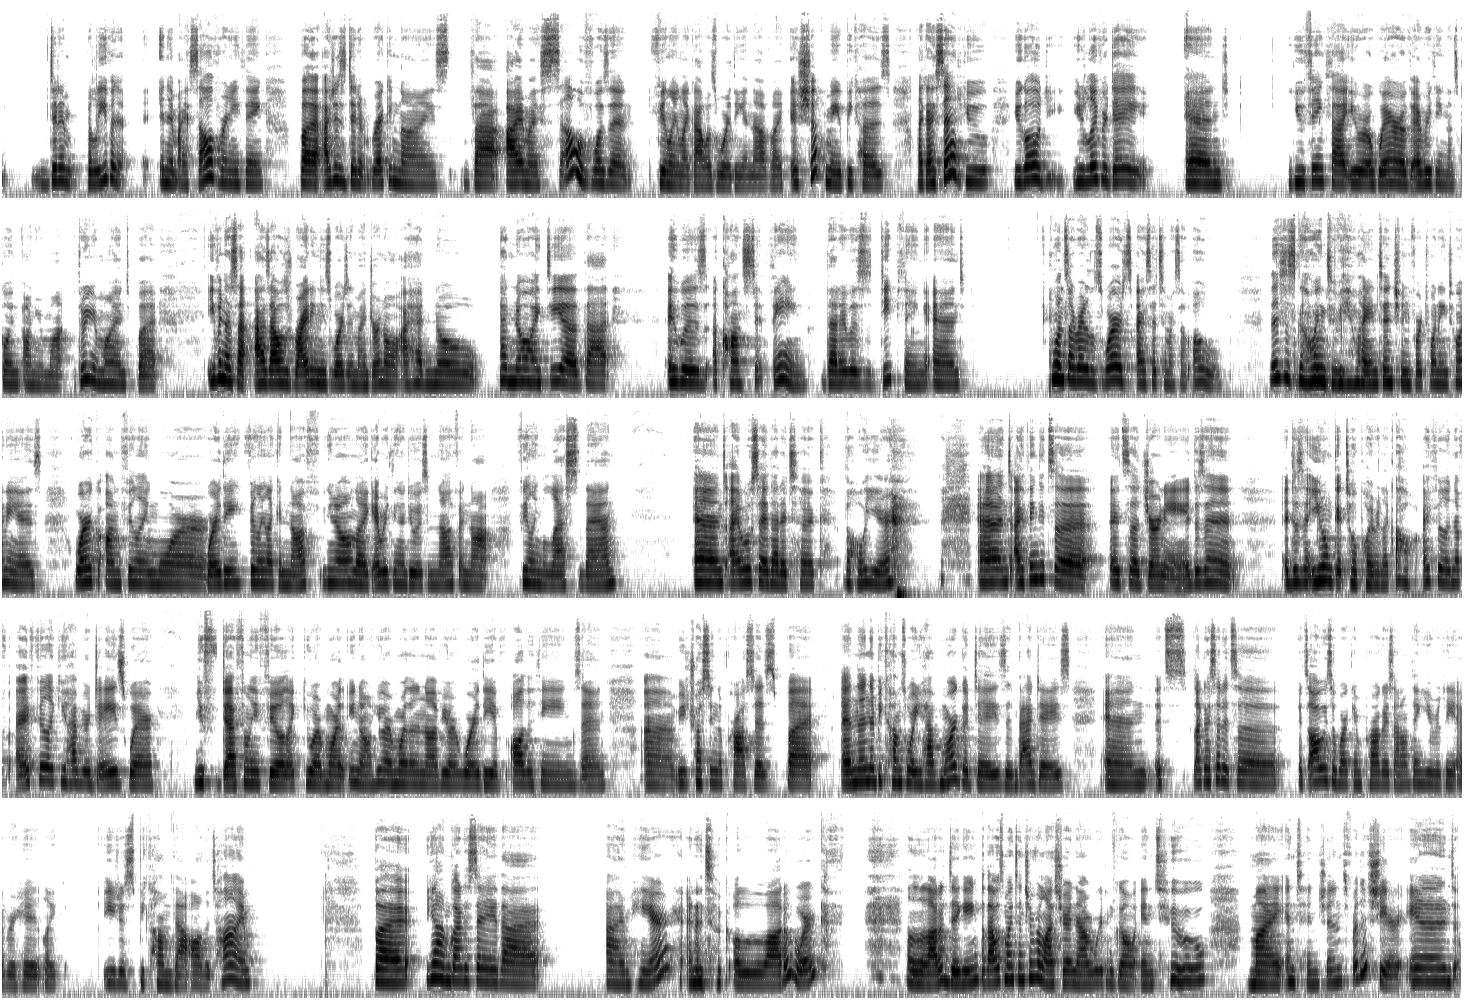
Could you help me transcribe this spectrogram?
didn't believe in in it myself or anything, but I just didn't recognize that I myself wasn't feeling like I was worthy enough. Like it shook me because, like I said, you you go you live your day and you think that you're aware of everything that's going on your mind through your mind, but even as I, as I was writing these words in my journal, I had no I had no idea that it was a constant thing, that it was a deep thing. And once I read those words, I said to myself, oh, this is going to be my intention for 2020 is work on feeling more worthy, feeling like enough, you know, like everything I do is enough and not feeling less than. And I will say that it took the whole year. and I think it's a it's a journey. It doesn't it doesn't you don't get to a point where like, "Oh, I feel enough." I feel like you have your days where you definitely feel like you are more, you know, you are more than enough. You are worthy of all the things and um, you're trusting the process. But, and then it becomes where you have more good days and bad days. And it's, like I said, it's a, it's always a work in progress. I don't think you really ever hit, like, you just become that all the time. But yeah, I'm glad to say that I'm here and it took a lot of work. a lot of digging. But that was my intention for last year. Now we're going to go into my intentions for this year. And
